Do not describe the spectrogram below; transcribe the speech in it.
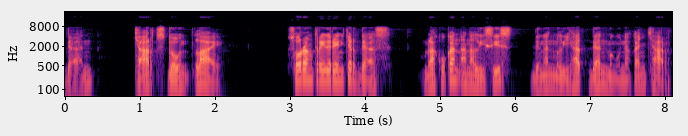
Dan charts don't lie, Seorang trader yang cerdas melakukan analisis dengan melihat dan menggunakan chart.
